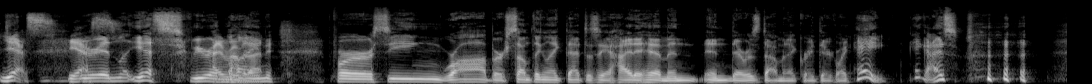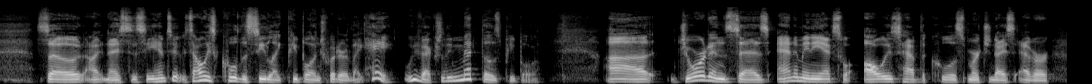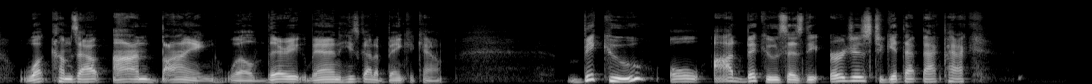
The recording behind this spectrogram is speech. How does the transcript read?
Yes. Yes. We were in yes, we were in line that. for seeing Rob or something like that to say hi to him, and and there was Dominic right there going, "Hey, hey guys." so uh, nice to see him too. It's always cool to see like people on Twitter like, "Hey, we've actually met those people." Uh, Jordan says Animaniacs will always have the coolest merchandise ever. What comes out, I'm buying. Well, there you man, he's got a bank account. Biku, old odd Biku says the urges to get that backpack,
